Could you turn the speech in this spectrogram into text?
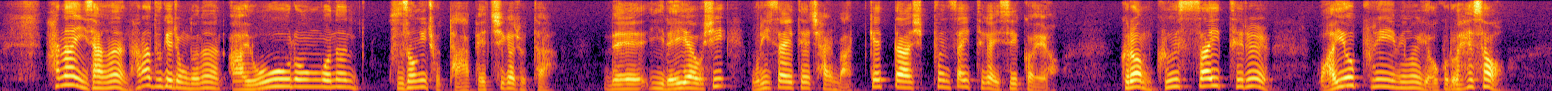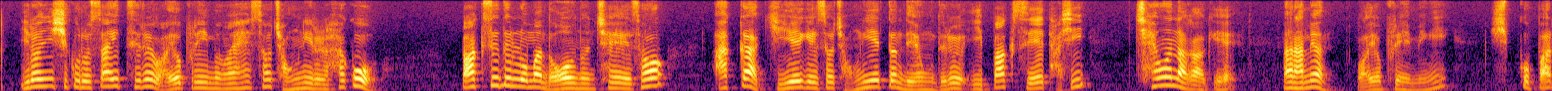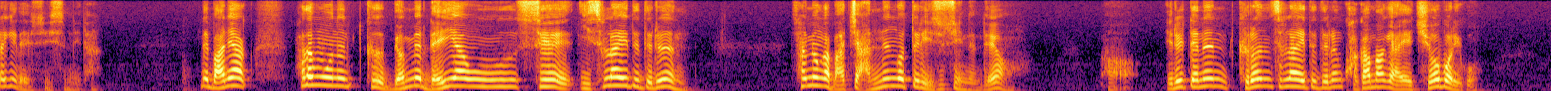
하나 이상은 하나 두 개 정도는 아 요런 거는 구성이 좋다 배치가 좋다. 내 이 레이아웃이 우리 사이트에 잘 맞겠다 싶은 사이트가 있을 거예요. 그럼 그 사이트를 와이어 프레이밍을 역으로 해서 이런 식으로 사이트를 와이어 프레이밍을 해서 정리를 하고 박스들로만 넣어놓은 채에서 아까 기획에서 정리했던 내용들을 이 박스에 다시 채워나가게만 하면 와이어 프레이밍이 쉽고 빠르게 될 수 있습니다. 근데 만약 하다 보면은 그 몇몇 레이아웃의 이 슬라이드들은 설명과 맞지 않는 것들이 있을 수 있는데요. 어, 이럴 때는 그런 슬라이드들은 과감하게 아예 지워버리고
